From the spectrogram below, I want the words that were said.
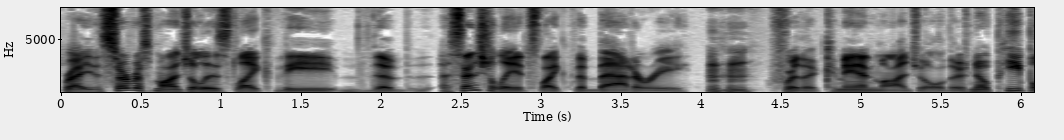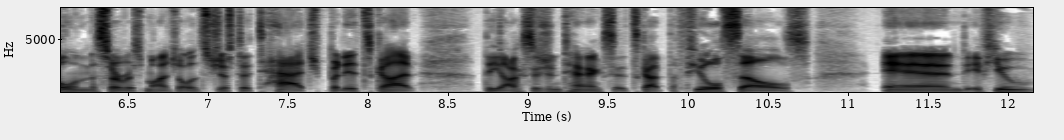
Right. The service module is like the the essentially it's like the battery for the command module. There's no people in the service module. It's just attached, but it's got the oxygen tanks, it's got the fuel cells. And if you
